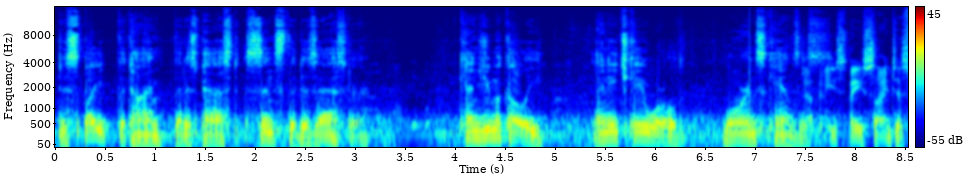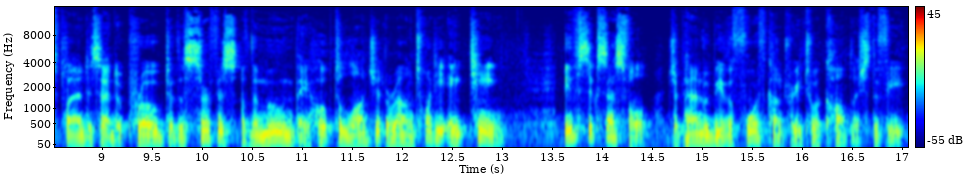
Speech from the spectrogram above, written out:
despite the time that has passed since the disaster. Kenji McCulley, NHK World, Lawrence, Kansas. Japanese space scientists plan to send a probe to the surface of the moon. They hope to launch it around 2018. If successful, Japan would be the fourth country to accomplish the feat.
